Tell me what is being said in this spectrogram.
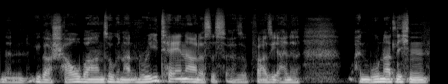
einen überschaubaren sogenannten Retainer. Das ist also quasi eine, einen monatlichen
